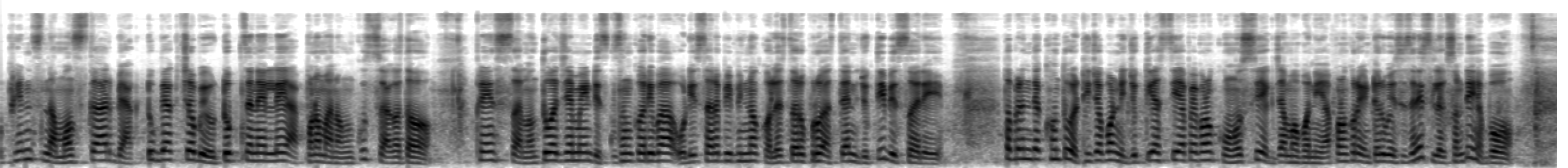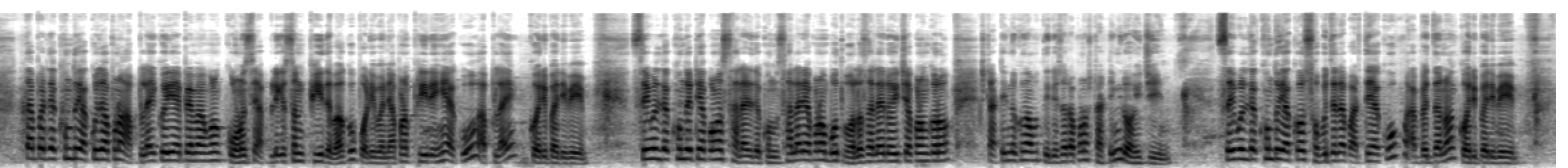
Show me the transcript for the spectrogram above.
hello friends ନମସ୍କାର back to back ଚବ୍ YouTube ଚ୍ୟାନେଲ୍ରେ ଆପଣମାନଙ୍କୁ ସ୍ୱାଗତ ଫ୍ରେଣ୍ଡସ୍ ଚାଲନ୍ତୁ ଆଜି ଆମେ ଡିସ୍କସନ୍ କରିବା ଓଡ଼ିଶାର ବିଭିନ୍ନ କଲେଜ ତରଫରୁ ଆସିଥିବା ନିଯୁକ୍ତି ବିଷୟରେ তো ফ্রেଣ୍ଡ দেখুন এটি যে আপনার নিযুক্তি আসছে আপনার কোণী এক্সাম হবনি আপনার ইন্টরভিউ বেসিস হি সিলেকশনটি হব তাপরে দেখুন ইয়াকু আপনার আপ্লাই করা আপনার কোণী আপ্লিকেসন ফি দেওয়া পড়বে আপনার ফ্রিরে হি ইয়াকু আপ্লাই করে পারে সেইভাবে দেখুন এটি আপনার স্যালারি দেখুন স্যালারি আপনার বহু ভালো স্যালারি রয়েছে আপনার স্টার্টিং দেখুন আমার তিরিশ আপনার স্টার্টিং রয়েছে সেইভাবে দেখুন ইয়াকু সবু জেলা প্রার্থী ইয়াকু আবেদন করে পারে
